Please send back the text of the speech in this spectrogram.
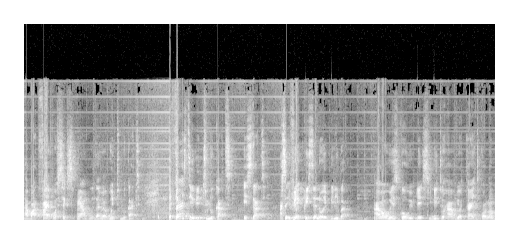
about five or six preambles that we are going to look at. First thing you need to look at is that as if you're a Christian or a believer, I always go with this. You need to have your tithe column,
